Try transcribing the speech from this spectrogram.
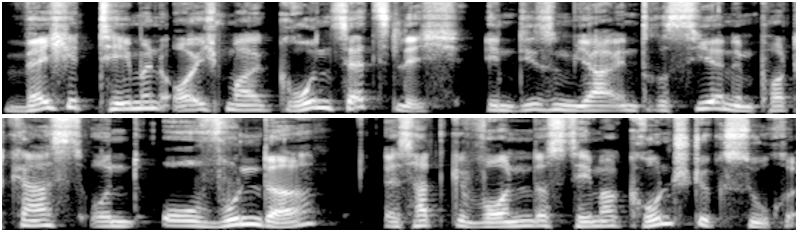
welche Themen euch mal grundsätzlich in diesem Jahr interessieren im Podcast. Und oh Wunder, es hat gewonnen das Thema Grundstückssuche.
